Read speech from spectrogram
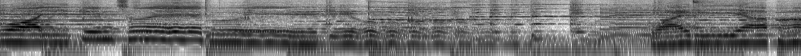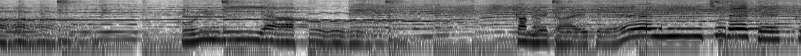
我已经找袂着。怪你也罢。分离也好，敢会改变这个结果？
